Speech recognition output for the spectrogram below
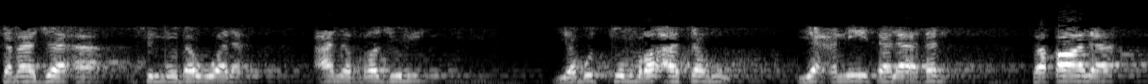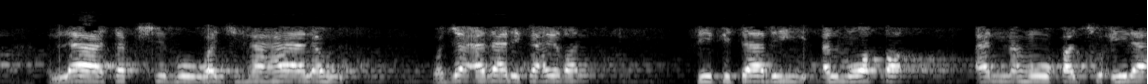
كما جاء في المدونة عن الرجل يبت امرأته يعني ثلاثا فقال لا تكشف وجهها له. وجاء ذلك أيضا في كتابه الموطأ أنه قد سئل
